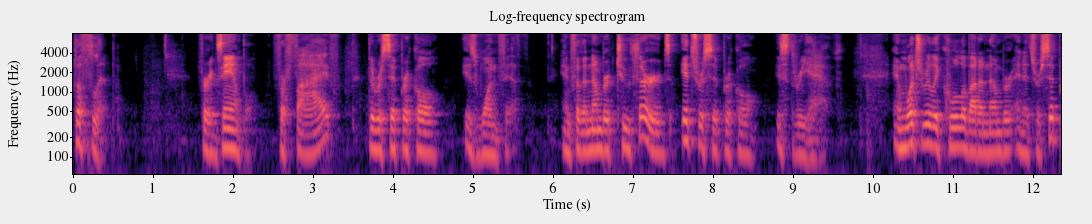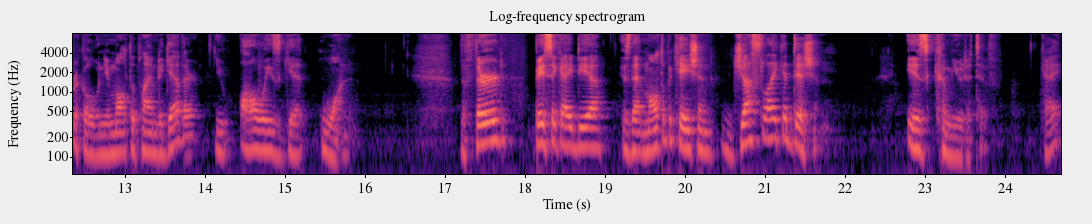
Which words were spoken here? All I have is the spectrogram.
the flip. For example, for 5, the reciprocal is 1 fifth. And for the number 2 thirds, its reciprocal is 3 halves. And what's really cool about a number and its reciprocal, when you multiply them together, you always get 1. The third basic idea is that multiplication, just like addition, is commutative. Okay?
